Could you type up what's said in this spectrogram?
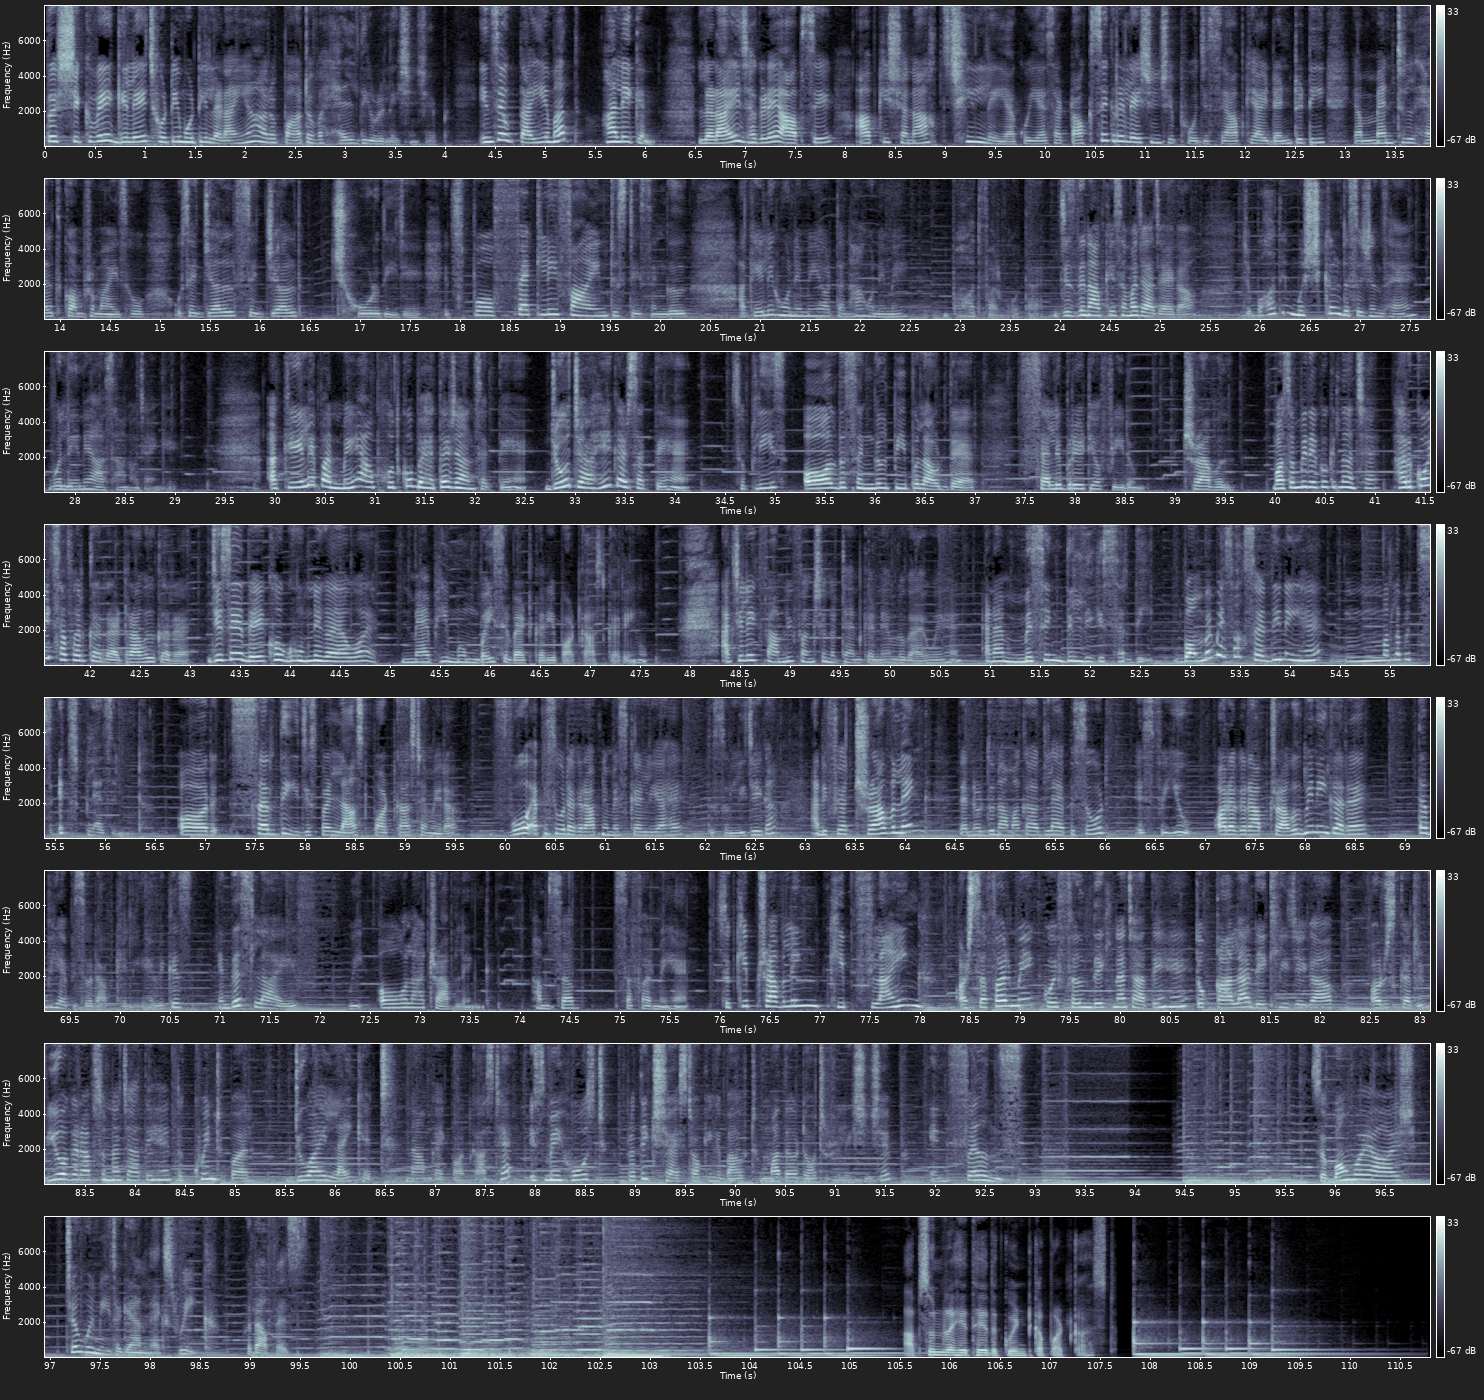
तो शिकवे गिले छोटी मोटी लड़ाइयाँ are a part of a healthy relationship इनसे उकताइए मत। हाँ लेकिन लड़ाई झगड़े आपसे आपकी शनाख्त छीन ले या कोई ऐसा टॉक्सिक रिलेशनशिप हो जिससे आपकी आइडेंटिटी या मेंटल हेल्थ कॉम्प्रोमाइज हो, उसे जल्द से जल्द छोड़ दीजिए। It's perfectly fine to stay single अकेले होने में और तनहा होने में बहुत फ़र्क होता है। जिस दिन आपके समझ आ जाएगा, जो बहुत ही मुश्किल डिसीजंस हैं, वो लेने आसान हो जाएँगे। अकेलेपन में आप खुद को बेहतर जान सकते हैं, जो चाहे कर सकते हैं। So please all the single people out there celebrate your freedom travel मौसम भी देखो कितना अच्छा है। हर कोई सफ़र कर रहा है ट्रैवल कर रहा है। जिसे देखो घूमने गया हुआ है। मैं भी मुंबई से बैठ कर ये पॉडकास्ट कर रही हूँ। एक्चुअली एक फैमिली फ़ंक्शन अटेंड करने हम लोग आए हुए हैं। And I am missing Delhi की सर्दी। बॉम्बे में इस वक्त सर्दी नहीं है। मतलब इट्स इट्स प्लेजेंट और सर्दी, जिस पर लास्ट पॉडकास्ट है मेरा वो एपिसोड अगर आपने मिस कर लिया है तो सुन लीजिएगा। And if you are travelling then Urdu Nama का अगला एपिसोड इज़ फॉर यू और अगर आप ट्रैवल भी नहीं कर रहे, तब भी एपिसोड आपके लिए है। Because in this life we all are travelling हम सब सफ़र में हैं। So keep travelling keep flying और सफ़र में कोई फ़िल्म देखना चाहते हैं तो काला देख लीजिएगा आप। और उसका रिव्यू अगर आप सुनना चाहते हैं तो क्विंट पर डू आई लाइक इट नाम का एक पॉडकास्ट है। इसमें host Pratiksha is talking about mother daughter relationship in films So bon voyage till we meet again next week. Khudafis. आप सुन रहे थे द क्विंट का पॉडकास्ट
